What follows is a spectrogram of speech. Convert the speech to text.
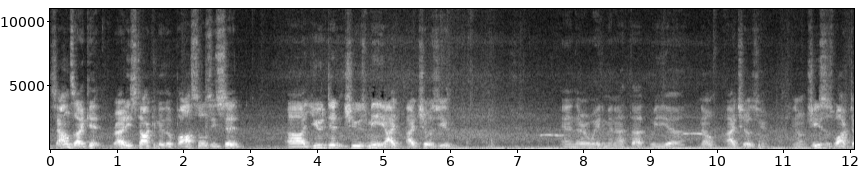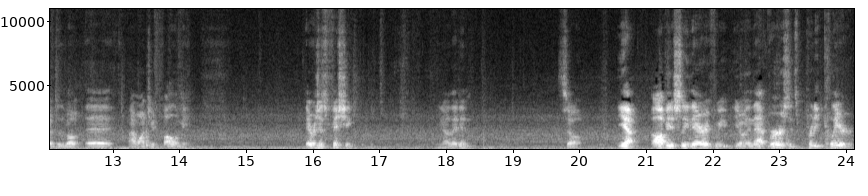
Sounds like it, right? He's talking to the apostles. He said, uh, "You didn't choose me; I, I chose you." And they're, wait a minute, I thought we, uh, no, I chose you. You know, Jesus walked up to the boat. Uh, I want you to follow me. They were just fishing. You know, they didn't. So, yeah, obviously there, if we, you know, in that verse, it's pretty clear.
